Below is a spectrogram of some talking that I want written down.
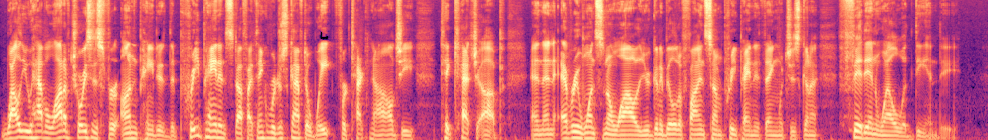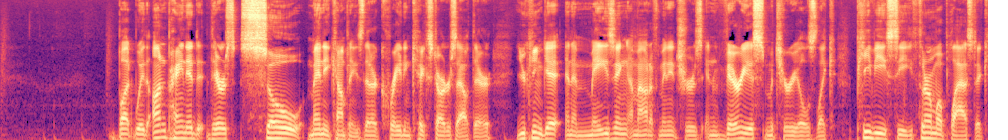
while you have a lot of choices for unpainted, the pre-painted stuff, I think we're just gonna have to wait for technology to catch up. And then every once in a while, you're gonna be able to find some pre-painted thing which is gonna fit in well with D&D. But with unpainted, there's so many companies that are creating Kickstarters out there. You can get an amazing amount of miniatures in various materials like PVC, thermoplastic,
